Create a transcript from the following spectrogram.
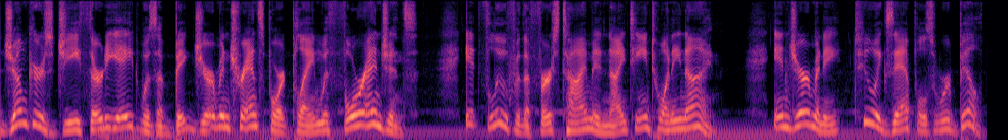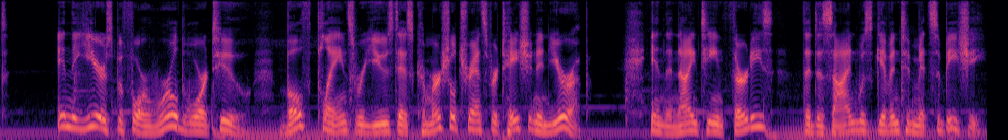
Junkers G-38 was a big German transport plane with four engines. It flew for the first time in 1929. In Germany, two examples were built. In the years before World War II, both planes were used as commercial transportation in Europe. In the 1930s, the design was given to Mitsubishi,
